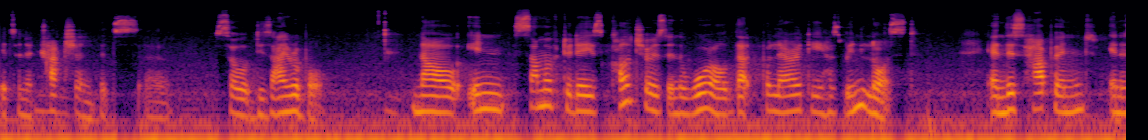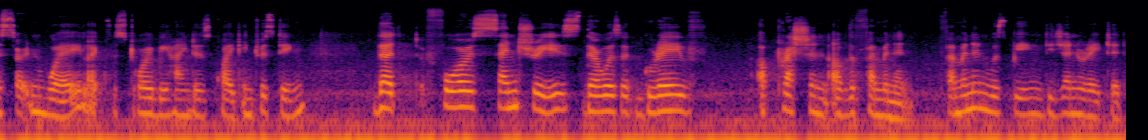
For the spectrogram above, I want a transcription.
It's an attraction that's uh, so desirable. Now, in some of today's cultures in the world, that polarity has been lost. And this happened in a certain way, like the story behind is quite interesting, that for centuries there was a grave oppression of the feminine. Feminine was being degenerated.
